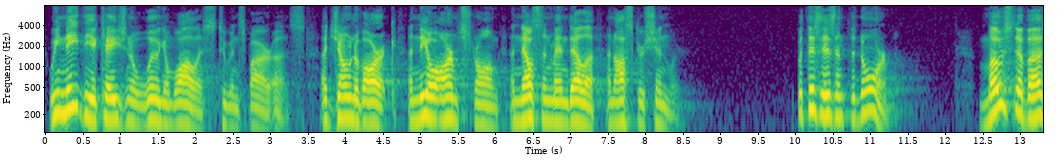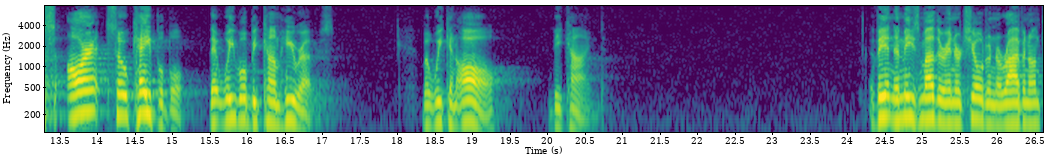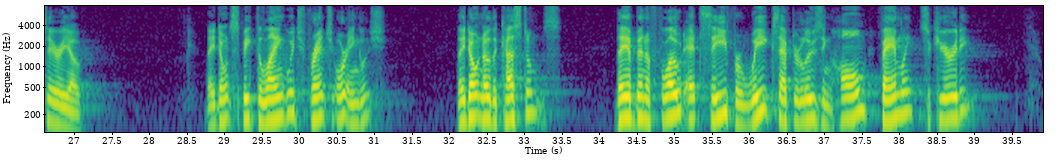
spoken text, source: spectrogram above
We need the occasional William Wallace to inspire us a Joan of Arc, a Neil Armstrong, a Nelson Mandela, an Oscar Schindler. But this isn't the norm. Most of us aren't so capable that we will become heroes, but we can all be kind. A Vietnamese mother and her children arrive in Ontario. They don't speak the language, French or English. They don't know the customs. They have been afloat at sea for weeks after losing home, family, security.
